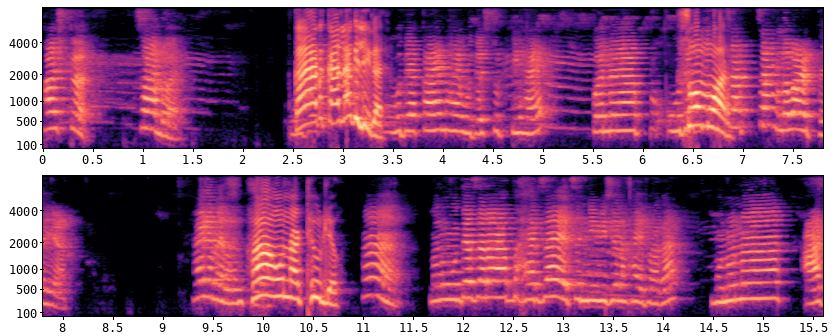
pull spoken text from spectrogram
फास्ट चालू आहे. लागली काय उद्या काय नाही उद्या सुट्टी आहे. पण उद्या सोमवार. दिवसात चांगलं वाटतं या. आहे का नाही हा उन्हात ठेवलं हा. म्हणून उद्या जरा बाहेर जायचं नियोजन आहे बघा. म्हणून अं, आज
